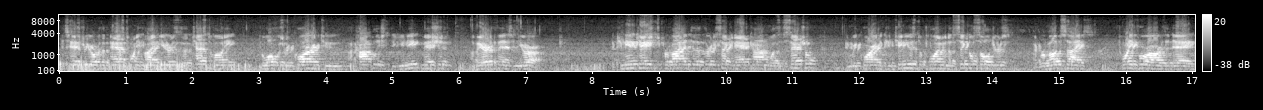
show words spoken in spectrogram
Its history over the past 25 years is a testimony to what was required to accomplish the unique mission of air defense in Europe. The communications provided to the 32nd ADCOM was essential and required the continuous deployment of signal soldiers at remote sites 24 hours a day,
